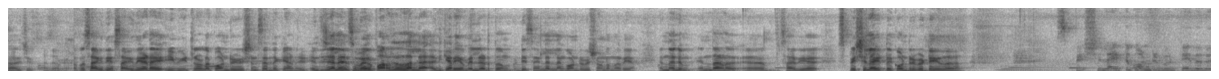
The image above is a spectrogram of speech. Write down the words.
സാധിച്ചു. അപ്പോൾ സൗദിയ സൗദിയുടെ ഈ വീട്ടിലുള്ള കോൺട്രിബ്യൂഷൻസ് എന്തൊക്കെയാണ്? എന്ന് വെച്ചാൽ സുബൈർ പറഞ്ഞതല്ല. എനിക്കറിയാം എല്ലായിടത്തും ഡിസൈനിലെല്ലാം കോൺട്രിബ്യൂഷൻ ഉണ്ടെന്ന് അറിയാം എന്നാലും എന്താണ് ഏഹ്, സ്പെഷ്യലായിട്ട് കോൺട്രിബ്യൂട്ട് ചെയ്തത്? സ്പെഷ്യലായിട്ട് കോൺട്രിബ്യൂട്ട് ചെയ്തത്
